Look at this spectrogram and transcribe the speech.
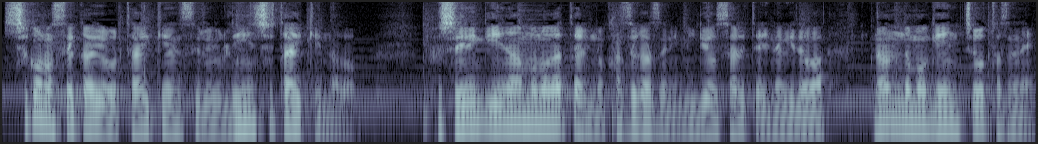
死後の世界を体験する臨死体験など不思議な物語の数々に魅了された稲木田は何度も現地を訪ね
